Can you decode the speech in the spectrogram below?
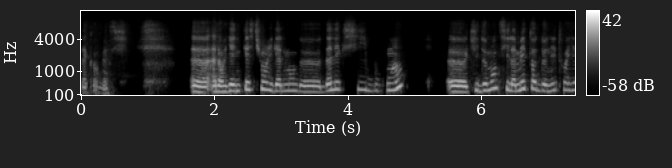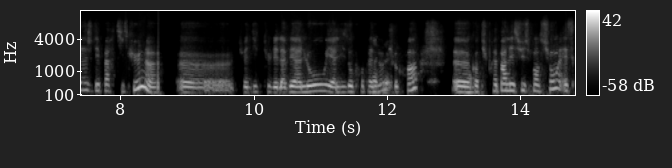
D'accord, merci. Euh, alors, il y a une question également d'Alexis Boucoin qui demande si la méthode de nettoyage des particules euh, tu as dit que tu les lavais à l'eau et à l'isopropanol, je crois. Euh, quand tu prépares les suspensions, est-ce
